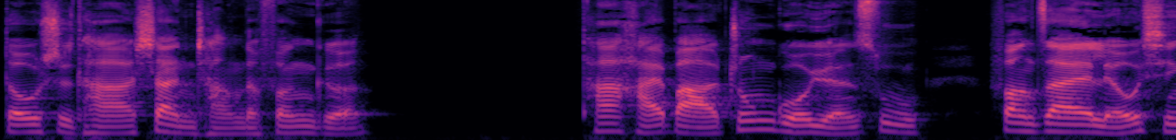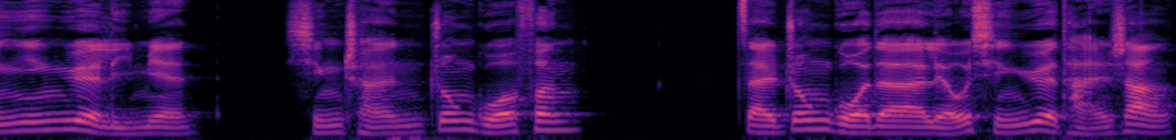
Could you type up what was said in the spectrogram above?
都是他擅长的风格。他还把中国元素放在流行音乐里面，形成中国风，在中国的流行乐坛上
